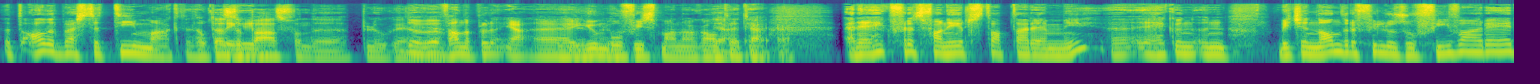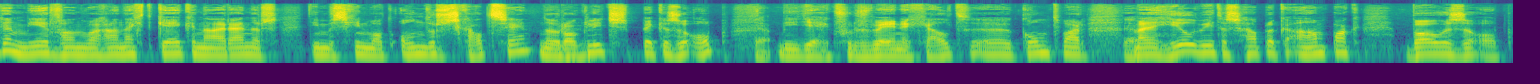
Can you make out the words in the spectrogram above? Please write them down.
het allerbeste team maken. dat is de baas van de ploeg. hè? de, Ja. van de ja, eh, Jumbo-Visma nog altijd. Ja. En eigenlijk Frits van Eert stapt daarin mee. Eh, eigenlijk een, een beetje een andere filosofie van rijden. Meer van, we gaan echt kijken naar renners die misschien wat onderschat zijn. De Roglic pikken ze op, Mhm. Ja. die eigenlijk voor weinig geld eh, komt. Maar met een heel wetenschappelijke aanpak bouwen ze op.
